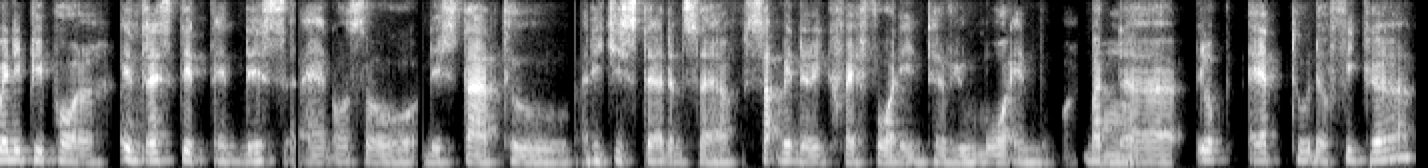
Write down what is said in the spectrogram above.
many people interested in this and also they start to register themselves, submit the request for the interview more and more. But mm. uh, look at to the figure,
